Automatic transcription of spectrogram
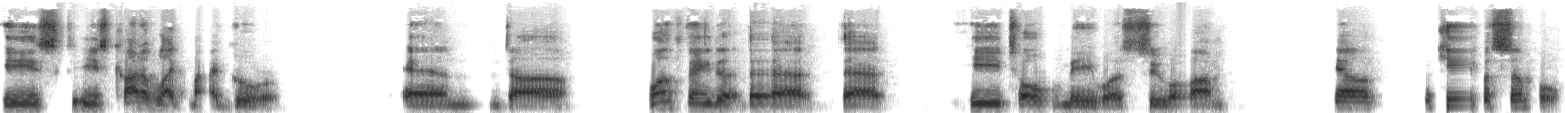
He's he's kind of like my guru, and uh, one thing that that that he told me was to um, you know keep it simple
